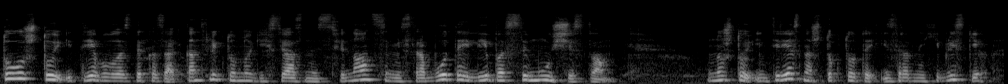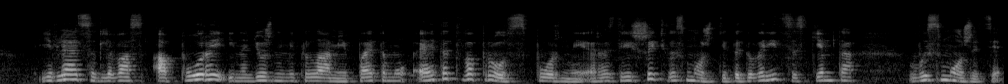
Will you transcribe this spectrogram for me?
то, что и требовалось доказать. Конфликт у многих связан с финансами, с работой, либо с имуществом. Но что интересно, что кто-то из родных и близких является для вас опорой и надежными тылами. Поэтому этот вопрос спорный разрешить вы сможете, договориться с кем-то вы сможете.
